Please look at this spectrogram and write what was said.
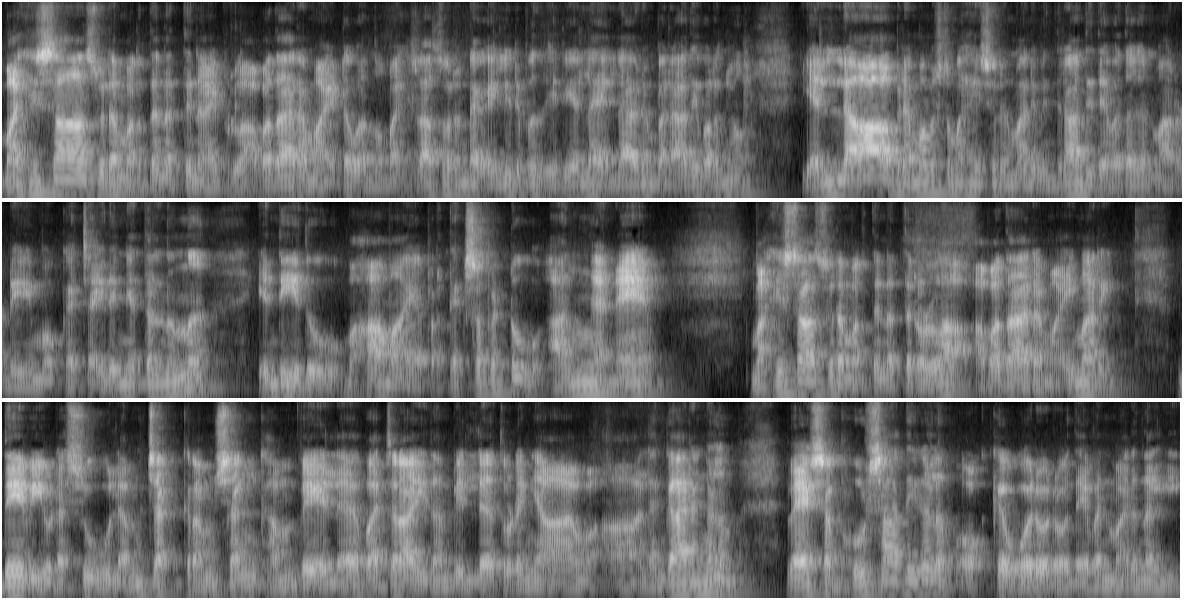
മഹിഷാസുര മർദ്ദനത്തിനായിട്ടുള്ള അവതാരമായിട്ട് വന്നു. മഹിഷാസുരന്റെ കയ്യിലിരിപ്പ് ശരിയല്ല എല്ലാവരും പരാതി പറഞ്ഞു. എല്ലാ ബ്രഹ്മവിഷ്ണു മഹേശ്വരന്മാരും ഇന്ദ്രാദി ദേവതകന്മാരുടെയും ഒക്കെ ചൈതന്യത്തിൽ നിന്ന് എന്ത് ചെയ്തു? മഹാമായ പ്രത്യക്ഷപ്പെട്ടു. അങ്ങനെ മഹിഷാസുര മർദ്ദനത്തിലുള്ള അവതാരമായി മാറി. ദേവിയുടെ ശൂലം ചക്രം ശംഖം വേൽ വജ്രായുധം വില്ല് തുടങ്ങിയ അലങ്കാരങ്ങളും വേഷഭൂഷാദികളും ഒക്കെ ഓരോരോ ദേവന്മാർ നൽകി.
